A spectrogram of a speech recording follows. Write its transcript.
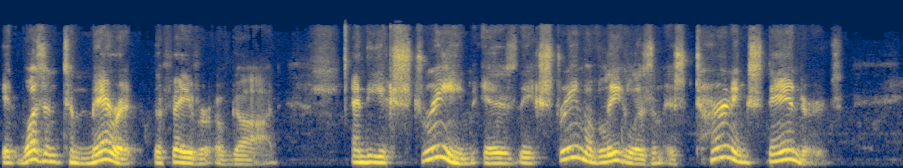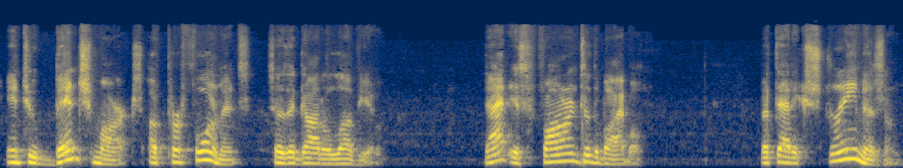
it wasn't to merit the favor of God. And the extreme is the extreme of legalism is turning standards into benchmarks of performance so that God will love you. That is foreign to the Bible. But that extremism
